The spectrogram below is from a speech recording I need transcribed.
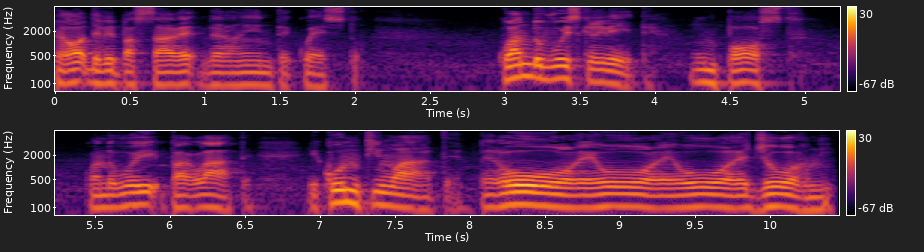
però deve passare veramente questo. Quando voi scrivete un post, quando voi parlate e continuate per ore, ore, ore, giorni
